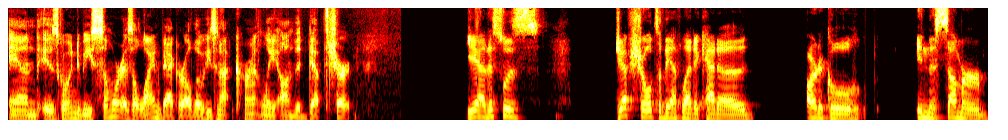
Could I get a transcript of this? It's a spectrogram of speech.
and is going to be somewhere as a linebacker, although he's not currently on the depth chart. Yeah, this was Jeff Schultz of the Athletic had a article in the summer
